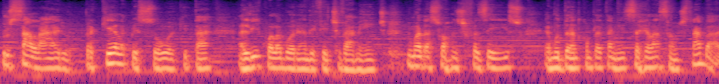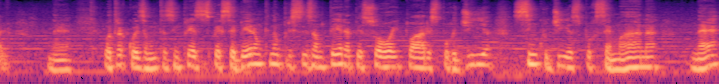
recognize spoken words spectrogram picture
para o salário, para aquela pessoa que está ali colaborando efetivamente. E uma das formas de fazer isso é mudando completamente essa relação de trabalho. Né? Outra coisa, muitas empresas perceberam que não precisam ter a pessoa oito horas por dia, cinco dias por semana, né?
